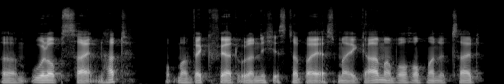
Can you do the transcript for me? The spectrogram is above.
ähm, Urlaubszeiten hat. Ob man wegfährt oder nicht, ist dabei erstmal egal. Man braucht auch mal eine Zeit,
